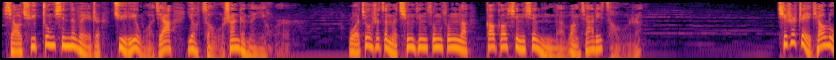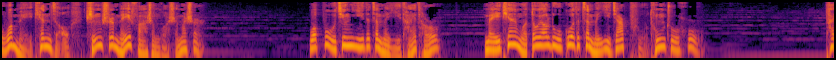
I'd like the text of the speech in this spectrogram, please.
小区中心的位置距离我家要走上这么一会儿，我就是这么轻轻松松的、高高兴兴的往家里走着。其实这条路我每天走，平时没发生过什么事儿。我不经意的这么一抬头，每天我都要路过的这么一家普通住户，他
